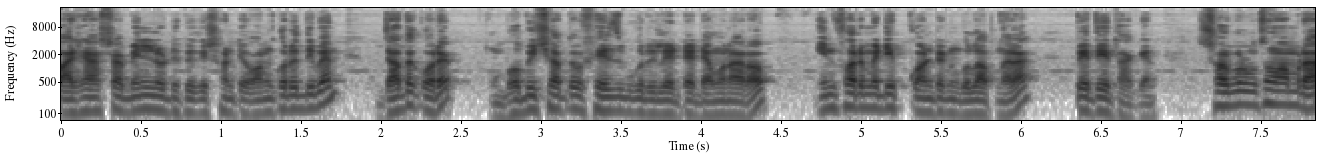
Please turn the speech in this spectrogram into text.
পাশে আসা বেল নোটিফিকেশনটি অন করে দিবেন, যাতে করে ভবিষ্যতে ফেসবুক রিলেটেড এমন আরও ইনফরমেটিভ কন্টেন্টগুলো আপনারা পেতে থাকেন। সর্বপ্রথম আমরা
